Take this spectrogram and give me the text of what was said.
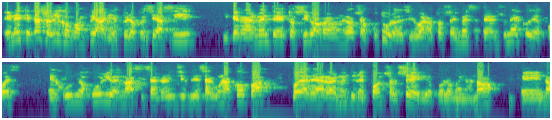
En este caso elijo confiar y espero que sea así y que realmente esto sirva para un negocio a futuro. Decir, bueno, estos seis meses tenés un ECO y después en junio, julio, y más si San Lorenzo ingresa alguna copa, pueda tener realmente un sponsor serio, por lo menos, ¿no? Eh, no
